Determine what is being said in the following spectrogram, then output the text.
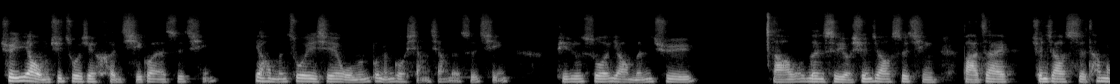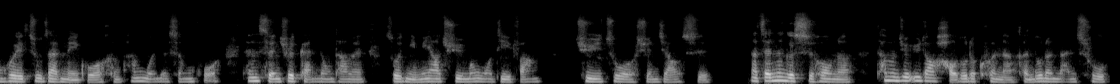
却要我们去做一些很奇怪的事情，要我们做一些我们不能够想象的事情。比如说，要我们去啊，我认识有宣教事情，把在宣教士他们会住在美国很安稳的生活，但是神却感动他们说，你们要去某某地方去做宣教士。那在那个时候呢，他们就遇到好多的困难，很多的难处。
